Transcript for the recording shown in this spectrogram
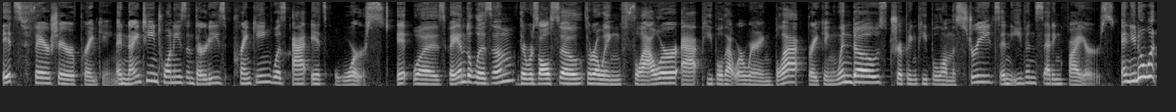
its fair share of pranking. In 1920s and 30s, pranking was at its worst. First, it was vandalism. There was also throwing flour at people that were wearing black, breaking windows, tripping people on the streets, and even setting fires. And you know what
